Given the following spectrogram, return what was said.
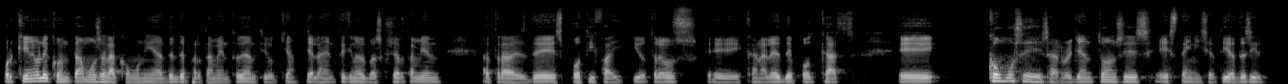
¿Por qué no le contamos a la comunidad del departamento de Antioquia y a la gente que nos va a escuchar también a través de Spotify y otros eh, canales de podcast eh, cómo se desarrolla entonces esta iniciativa? Es decir,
